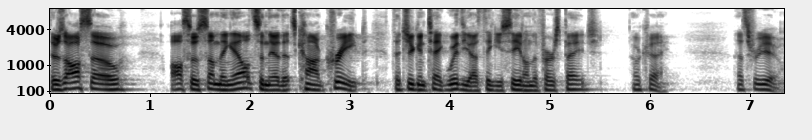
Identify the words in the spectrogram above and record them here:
There's also also something else in there that's concrete that you can take with you. I think you see it on the first page. Okay, that's for you.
